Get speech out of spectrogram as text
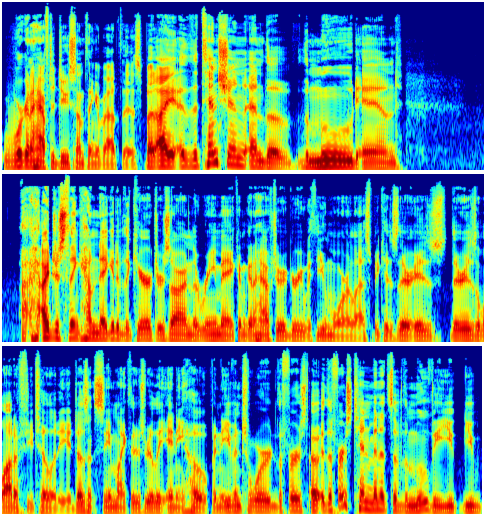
we're going to have to do something about this. But i the tension and the the mood and I, I just think how negative the characters are in the remake. I'm gonna have to agree with you more or less because there is there is a lot of futility. It doesn't seem like there's really any hope, and even toward the first uh, the first ten minutes of the movie, you you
